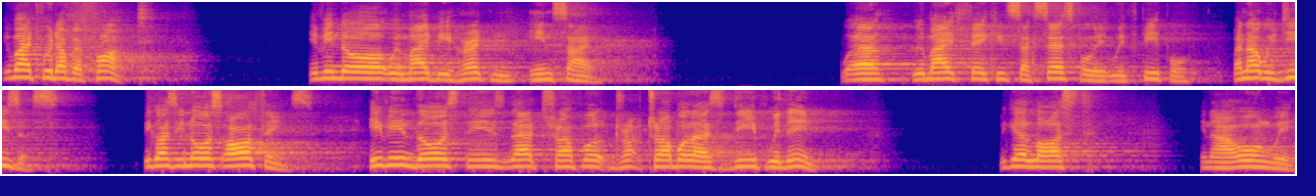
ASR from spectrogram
We might put up a front, even though we might be hurting inside. Well, we might fake it successfully with people, but not with Jesus, because He knows all things, even those things that trouble, trouble us deep within. We get lost in our own way.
